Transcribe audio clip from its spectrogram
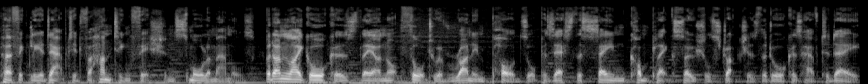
perfectly adapted for hunting fish and smaller mammals. But unlike orcas, they are not thought to have run in pods or possess the same complex social structures that orcas have today.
